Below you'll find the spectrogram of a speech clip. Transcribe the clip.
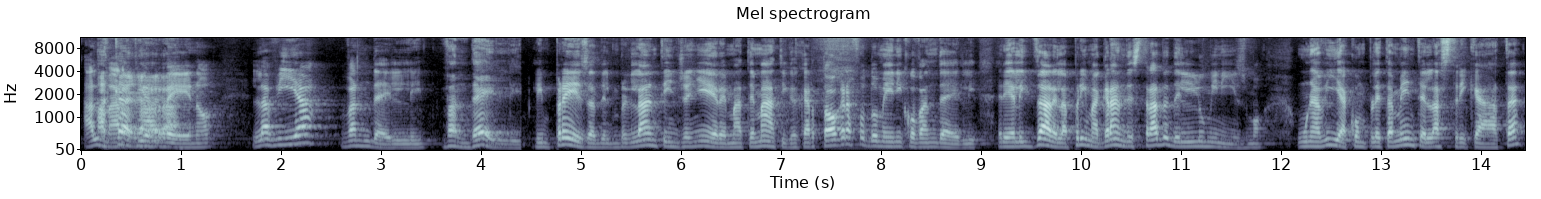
al A Mar. Tirreno. La via Vandelli. Vandelli. L'impresa del brillante ingegnere, matematico e cartografo Domenico Vandelli, realizzare la prima grande strada dell'illuminismo, una via completamente lastricata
